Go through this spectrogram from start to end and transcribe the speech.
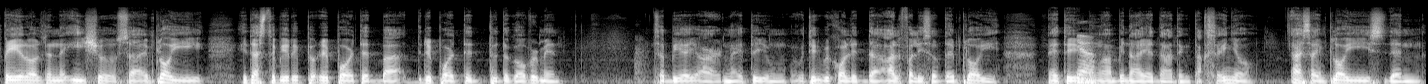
payroll na na-issue sa employee, it has to be rep- reported ba reported to the government sa BIR na ito yung we call it the alpha list of the employee na ito yung Yeah. mga binayad nating tax sa inyo ah, sa employees then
